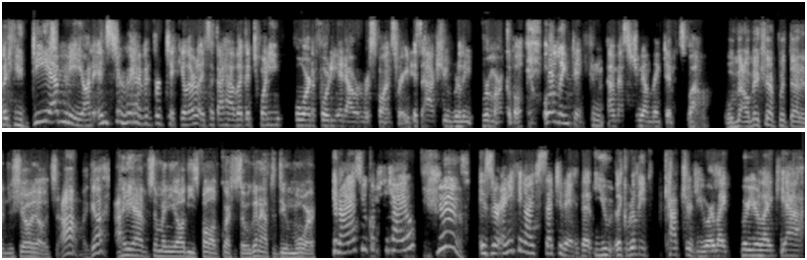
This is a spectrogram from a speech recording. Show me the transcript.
But if you DM me on Instagram in particular, it's like I have like a 24 to 48 hour response rate. It's actually really remarkable. Or LinkedIn, you can uh, message me on LinkedIn as well. Well, I'll make sure I put that in the show notes. Oh my gosh. I have so many, all these follow up questions. So we're going to have to do more. Can I ask you a question, Tayo? Yes. Is there anything I've said today that you like really captured you or like where you're like, yeah,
